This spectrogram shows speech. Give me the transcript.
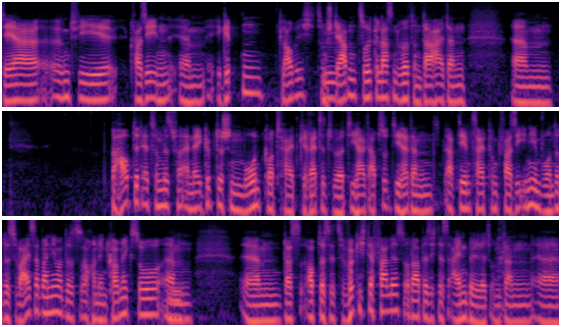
der irgendwie quasi in ähm, Ägypten, glaube ich, zum mhm. Sterben zurückgelassen wird und da halt dann ähm, behauptet er zumindest von einer ägyptischen Mondgottheit gerettet wird, die halt absolut, die halt dann ab dem Zeitpunkt quasi in ihm wohnt. Und das weiß aber niemand, das ist auch in den Comics so, mhm. ähm, ähm, dass, ob das jetzt wirklich der Fall ist oder ob er sich das einbildet. Und dann äh,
